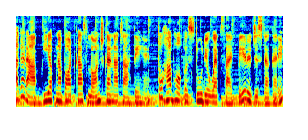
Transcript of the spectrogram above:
अगर आप भी अपना पॉडकास्ट लॉन्च करना चाहते हैं तो हब हॉपर स्टूडियो वेबसाइट पे रजिस्टर करें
